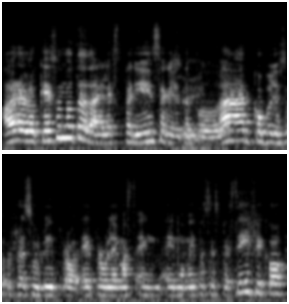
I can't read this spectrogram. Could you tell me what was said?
Ahora, lo que eso no te da es la experiencia que yo te puedo dar, cómo yo resolví pro- eh, problemas en, en momentos específicos,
